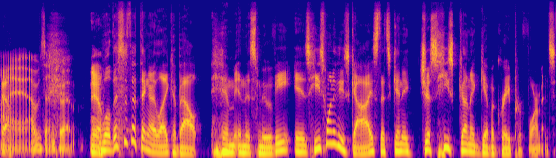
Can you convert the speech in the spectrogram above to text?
Yeah. I, I was into it. Yeah. Well, this is the thing I like about him in this movie is he's one of these guys that's gonna just he's gonna give a great performance.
